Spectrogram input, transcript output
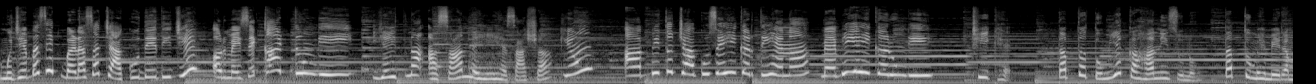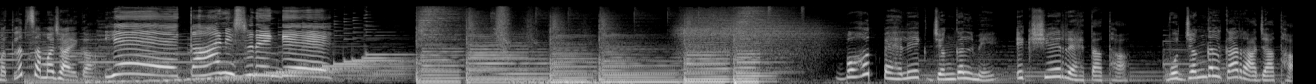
मुझे बस एक बड़ा सा चाकू दे दीजिए और मैं इसे काट दूँगी। ये इतना आसान नहीं है साशा। क्यों? आप भी तो चाकू से ही करती है ना? मैं भी यही करूँगी। ठीक है। तब तो तुम ये कहानी सुनो। तब तुम्हें मेरा मतलब समझ आएगा। ये कहानी सुनेंगे। बहुत पहले एक जंगल में एक शेर रहता था। वो जंगल का राजा था।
